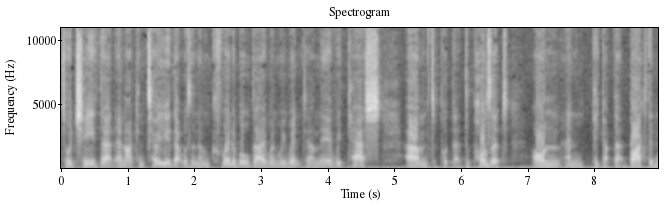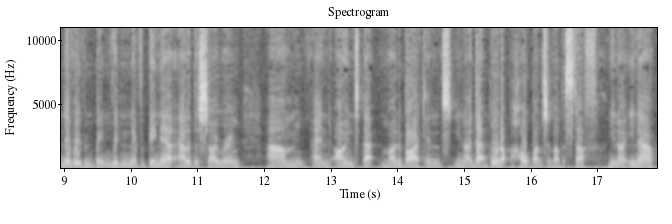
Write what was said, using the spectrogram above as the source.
to achieve that. And I can tell you that was an incredible day when we went down there with cash um, to put that deposit on and pick up that bike that had never even been ridden, never been out, out of the showroom um, and owned that motorbike. And, you know, that brought up a whole bunch of other stuff, you know, in our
